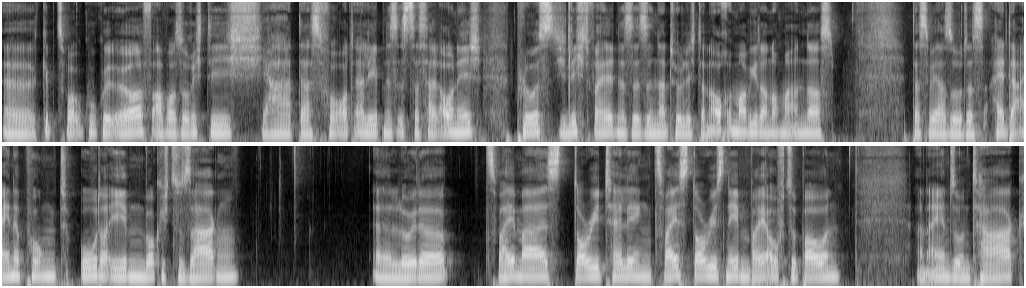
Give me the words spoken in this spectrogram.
Äh, gibt zwar Google Earth, aber so richtig, ja, das Vororterlebnis ist das halt auch nicht. Plus die Lichtverhältnisse sind natürlich dann auch immer wieder nochmal anders. Das wäre so das, der eine Punkt. Oder eben wirklich zu sagen, äh, Leute, zweimal Storytelling, zwei Stories nebenbei aufzubauen an einem so einen Tag,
